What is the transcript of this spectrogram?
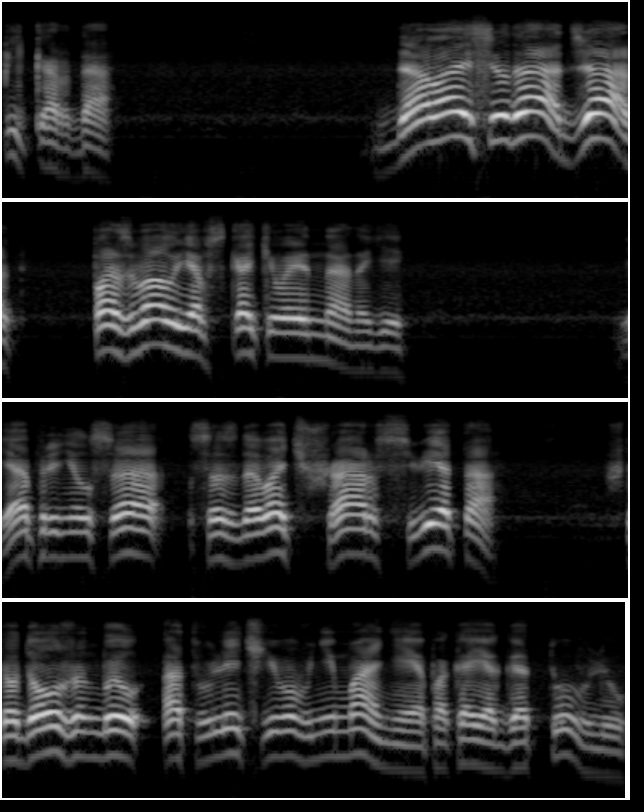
Пикарда. «Давай сюда, Джард!» — позвал я, вскакивая на ноги. Я принялся создавать шар света, что должен был отвлечь его внимание, пока я готовлю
